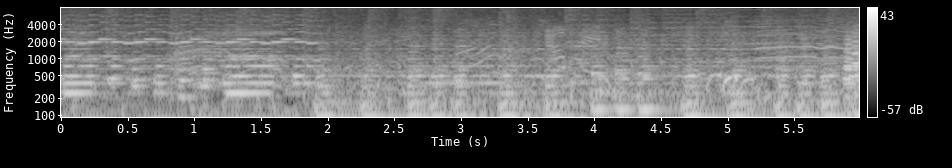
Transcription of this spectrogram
This time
